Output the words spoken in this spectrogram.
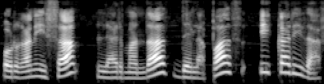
Organiza la Hermandad de la Paz y Caridad.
